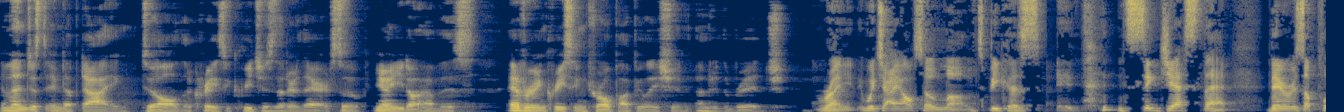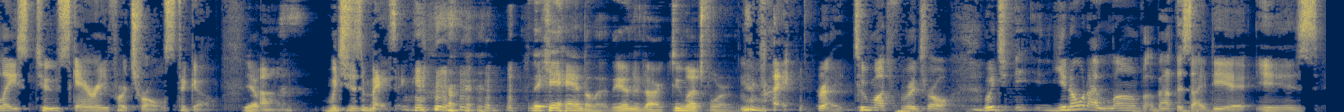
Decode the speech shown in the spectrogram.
and then just end up dying to all the crazy creatures that are there. So, you know, you don't have this ever increasing troll population under the bridge. Right, which I also loved because it suggests that there is a place too scary for trolls to go, Yep. um, which is amazing. they can't handle it. The Underdark, too much for them. right, right. Too much for a troll. Which, you know what I love about this idea is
